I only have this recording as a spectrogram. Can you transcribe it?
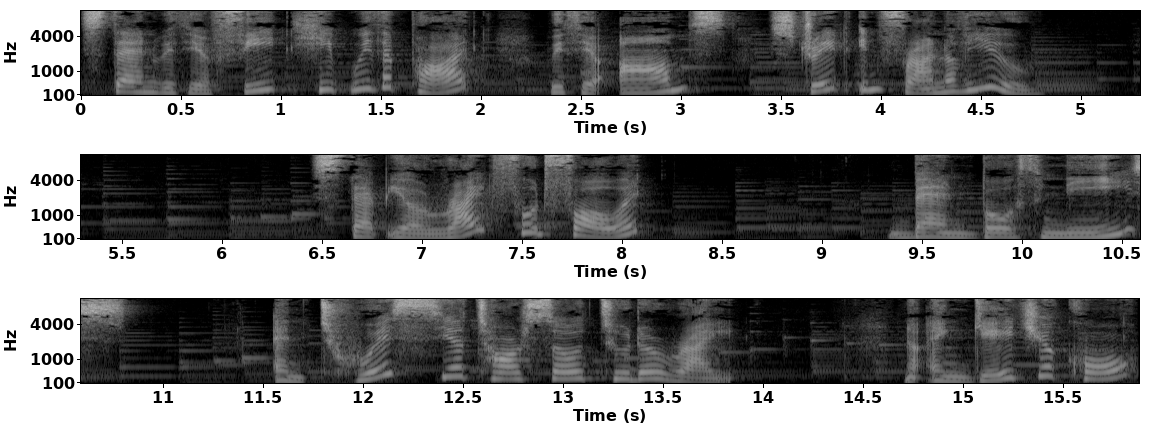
Stand with your feet hip width apart with your arms straight in front of you. Step your right foot forward. Bend both knees and twist your torso to the right. Now engage your core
